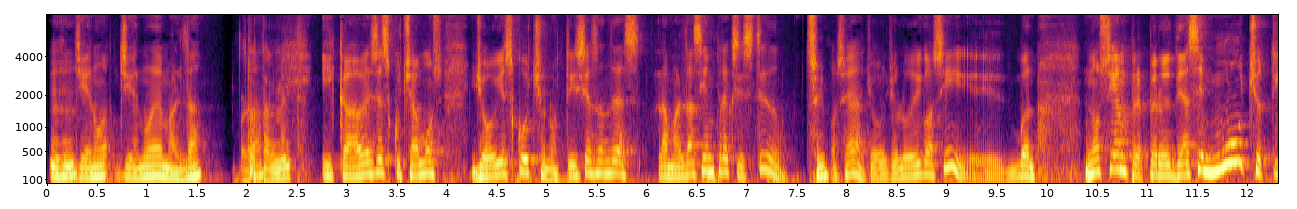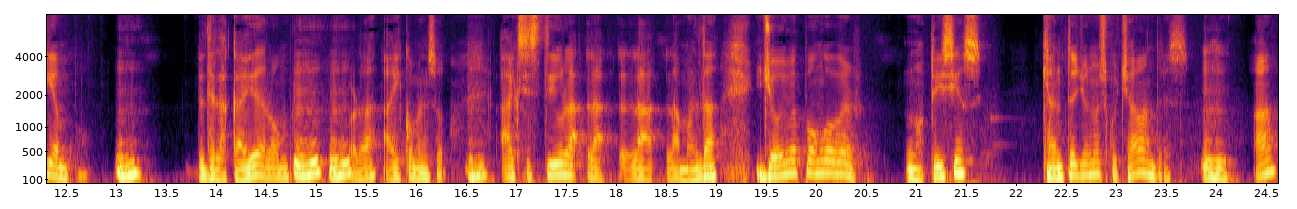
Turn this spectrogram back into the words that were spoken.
lleno, lleno de maldad. ¿verdad? Totalmente. Y cada vez escuchamos, yo hoy escucho noticias, Andrés, la maldad siempre ha existido. Sí. O sea, yo, yo lo digo así, eh, bueno, no siempre, pero desde hace mucho tiempo, desde la caída del hombre, ¿verdad? Ahí comenzó. Ha existido la, la, la, la maldad. Yo hoy me pongo a ver noticias que antes yo no escuchaba, Andrés. ¿Ah?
